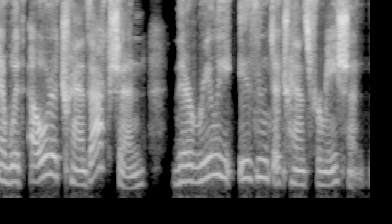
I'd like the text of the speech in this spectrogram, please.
and without a transaction there really isn't a transformation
